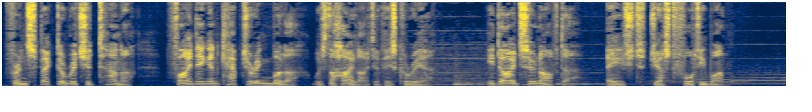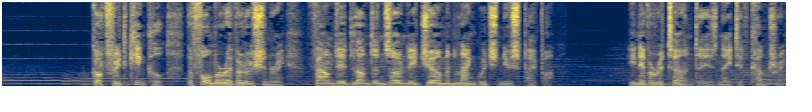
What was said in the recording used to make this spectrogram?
For Inspector Richard Tanner, finding and capturing Muller was the highlight of his career. He died soon after, aged just 41. Gottfried Kinkel, the former revolutionary, founded London's only German-language newspaper. He never returned to his native country.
